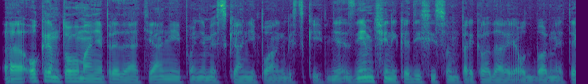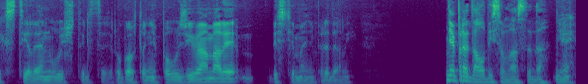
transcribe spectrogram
E, okrem toho ma nepredáte ani po nemecky, ani po anglicky. Ne, z Nemčiny kedysi som prekladal aj odborné texty, len už 40 rokov to nepoužívam, ale by ste ma nepredali. Nepredal by som vás teda. Nie.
